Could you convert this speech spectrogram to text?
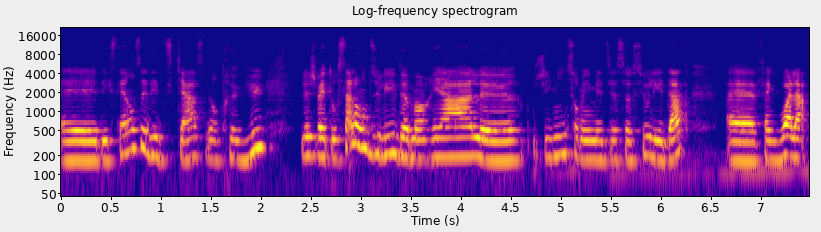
euh, des séances de dédicaces, des. Là, je vais être au Salon du Livre de Montréal. Euh, j'ai mis sur mes médias sociaux les dates. Euh, fait que voilà,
